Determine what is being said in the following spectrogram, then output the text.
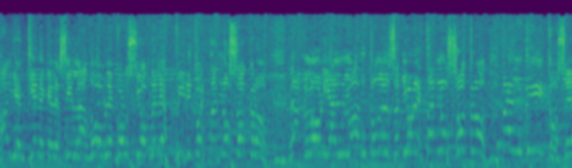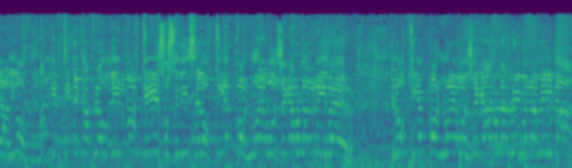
Alguien tiene que decir la doble porción del Espíritu está en nosotros. La gloria, el manto del Señor está en nosotros. Bendito sea Dios. Alguien tiene que aplaudir más que eso si dice los tiempos nuevos llegaron a River. Los tiempos nuevos llegaron a River Arena.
